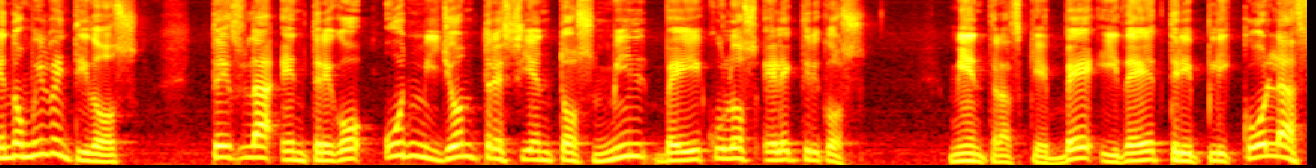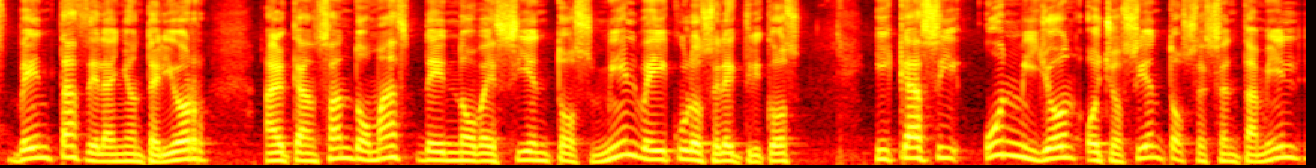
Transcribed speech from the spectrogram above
En 2022, Tesla entregó 1.300.000 vehículos eléctricos, mientras que BID triplicó las ventas del año anterior, alcanzando más de 900.000 vehículos eléctricos y casi 1.860.000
